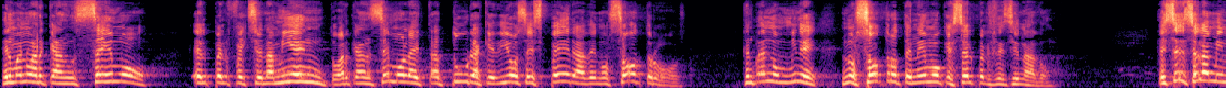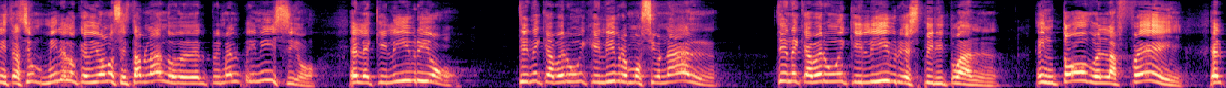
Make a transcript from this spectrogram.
hermano, alcancemos el perfeccionamiento, alcancemos la estatura que Dios espera de nosotros. Hermano, mire, nosotros tenemos que ser perfeccionados. Esa es la administración. Mire lo que Dios nos está hablando desde el primer inicio. El equilibrio. Tiene que haber un equilibrio emocional. Tiene que haber un equilibrio espiritual. En todo, en la fe. El,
